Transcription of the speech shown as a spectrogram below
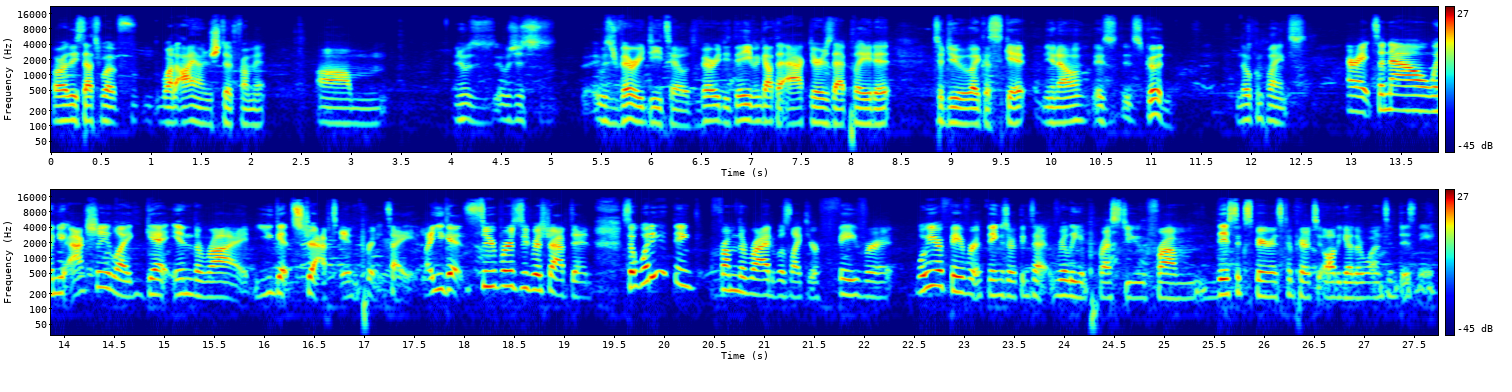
or at least that's what what I understood from it. Um, and it was it was just it was very detailed, very. De- they even got the actors that played it to do like a skit. You know, it's it's good. No complaints. All right, so now when you actually like get in the ride, you get strapped in pretty tight. Like you get super super strapped in. So what do you think from the ride was like your favorite? What were your favorite things or things that really impressed you from this experience compared to all the other ones in Disney?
